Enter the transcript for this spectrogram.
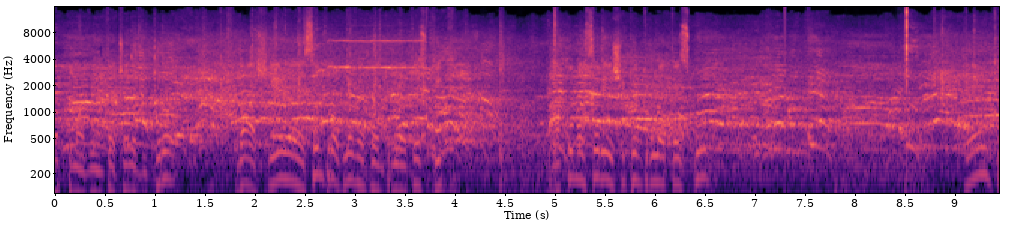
exact cum a venit acea lovitură. Da, și e, sunt probleme pentru Lătescu. Acum o serie și pentru Lătescu. Încă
